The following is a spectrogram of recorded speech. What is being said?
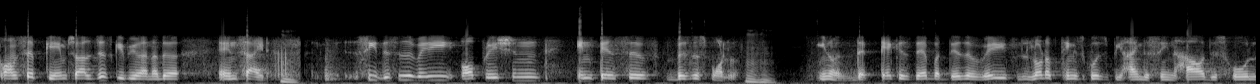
concept came. So i'll just give you another insight. See this is a very operation intensive business model mm-hmm. You know the tech is there but there's a very lot of things goes behind the scene how this whole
